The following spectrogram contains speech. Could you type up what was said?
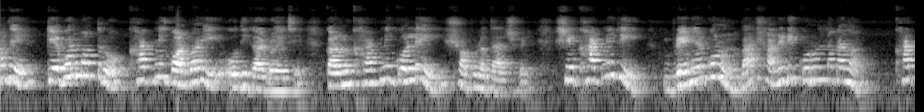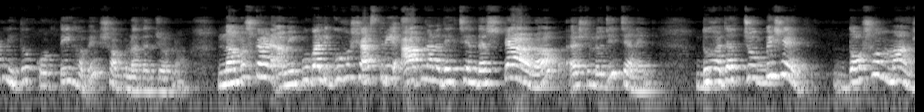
আমাদের কেবলমাত্র খাটনি করবারই অধিকার রয়েছে। কারণ খাটনি করলেই সফলতা আসবে। সে খাটনিটি ব্রেনের করুন বা শারীরিক করুন না কেন, খাটনি তো করতেই হবে সফলতার জন্য। নমস্কার, আমি পুবালি গুহ শাস্ত্রী আপনারা দেখছেন the star of astrology channel. দু হাজার চব্বিশের দশম মাস,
